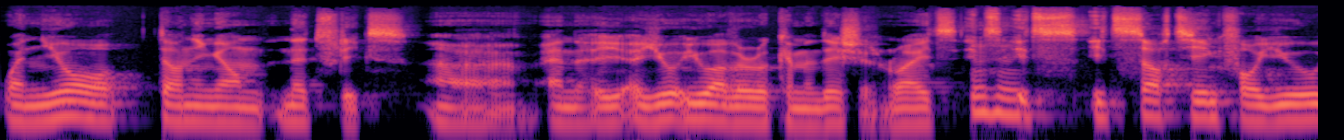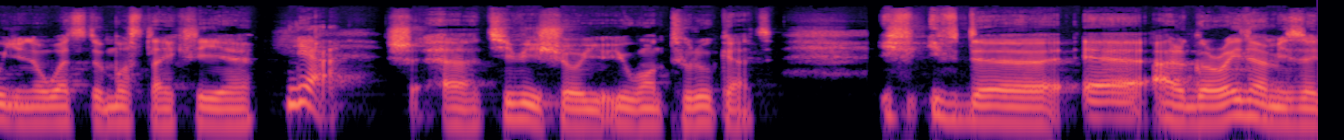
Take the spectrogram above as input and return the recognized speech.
when you're turning on Netflix uh, and uh, you you have a recommendation, right? It's mm-hmm. it's it's sorting for you. You know what's the most likely uh, yeah sh- uh, TV show you, you, want to look at if, if the uh, algorithm is a,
